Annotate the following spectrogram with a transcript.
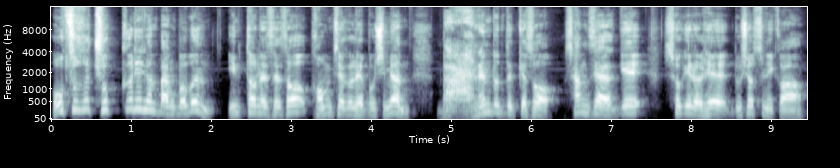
옥수수 죽 끓이는 방법은 인터넷에서 검색을 해보시면 많은 분들께서 상세하게 소개를 해 놓으셨으니까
